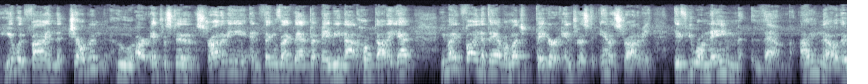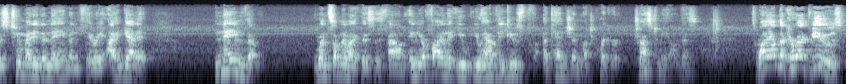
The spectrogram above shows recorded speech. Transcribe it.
you would find that children who are interested in astronomy and things like that, but maybe not hooked on it yet, you might find that they have a much bigger interest in astronomy if you will name them. I know there's too many to name in theory. I get it. Name them when something like this is found, and you'll find that you, you have the youth attention much quicker. Trust me on this. It's why I'm the correct views.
